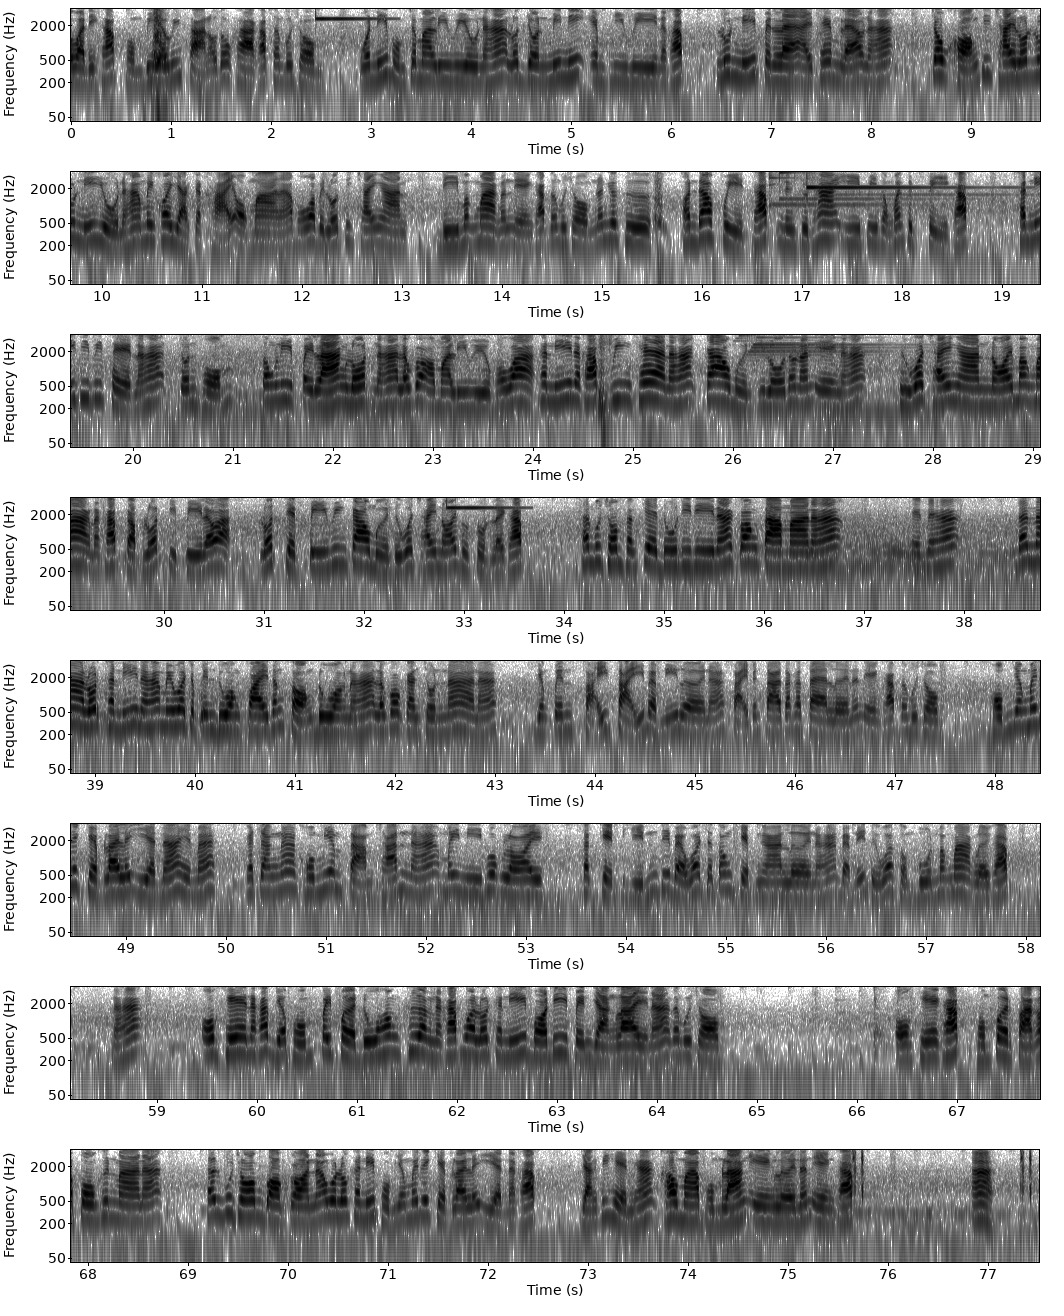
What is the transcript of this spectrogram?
สวัสดีครับ ผมเบียร์วิสารออโต้คาร์ครับท่านผู้ชม วันนี้ผมจะมารีวิวนะฮะรถยนต์มินิ MPV นะครับ รุ่นนี้เป็นแรไอเทมแล้วนะฮะ เจ้าของที่ใช้รถรุ่นนี้อยู่นะฮะ ไม่ค่อยอยากจะขายออกมานะเพราะว่าเป็นรถที่ใช้งานดีมาก ๆ นั่นเองครับท่านผู้ชม นั่นก็คือ Honda f e e d ครับ 1.5e ปี 2014 ครับ คันนี้ที่พิเศษนะฮะ จนผมต้องรีบไปล้างรถนะฮะแล้วก็เอามารีวิว เพราะว่าคันนี้นะครับวิ่งแค่นะฮะ 90,000 กิโลเท่านั้นเองนะฮะ ถือว่าใช้งานน้อยมากๆนะครับ กับรถกี่ปีแล้วอะรถ 7 ปีวิ่ง 90,000 ถือว่าใช้น้อยสุดๆเลยครับ ท่านผู้ชมสังเกตดูดีๆนะ กล้องตามมานะฮะ เห็นไหมฮะ ด้านหน้ารถคันนี้นะฮะ ไม่ว่าจะเป็นดวงไฟทั้ง 2 ดวงนะฮะ แล้วก็กันชนหน้านะ ยังเป็นใส ๆ แบบนี้เลยนะ ใสเป็นตาตะกแตนเลยนั่นเองครับท่านผู้ชม ผมยังไม่ได้เก็บรายละเอียดนะ เห็นไหมกระจังหน้าโครเมียม 3 ชั้นนะฮะ ไม่มีพวกรอย สะเก็ดหินที่แบบว่าจะต้องเก็บงานเลยนะฮะแบบนี้ถือว่าสมบูรณ์มากๆเลยครับนะฮะโอเคนะครับ เดี๋ยวผมไปเปิดดูห้องเครื่องนะครับ ว่ารถคันนี้บอดี้เป็นอย่างไรนะท่านผู้ชม โอเคครับ ผมเปิดฝากระโปรงขึ้นมานะ ท่านผู้ชมบอกก่อนนะว่ารถคันนี้ผมยังไม่ได้เก็บรายละเอียดนะครับ อย่างที่เห็นฮะเข้ามาผมล้างเองเลยนั่นเองครับอะ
